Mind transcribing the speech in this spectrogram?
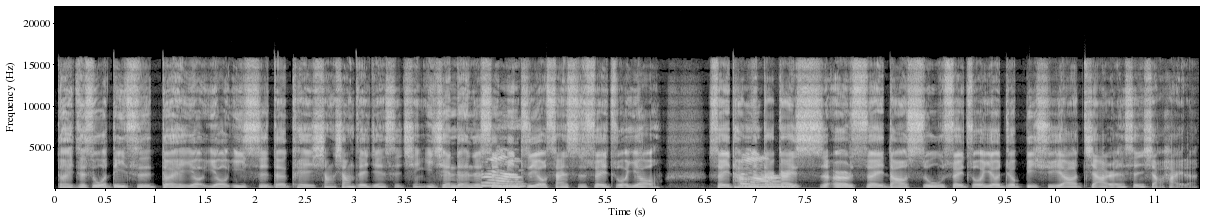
对，这是我第一次对有有意识的可以想象这件事情。以前的人的生命只有三十岁左右，所以他们大概十二岁到十五岁左右就必须要嫁人生小孩了。啊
